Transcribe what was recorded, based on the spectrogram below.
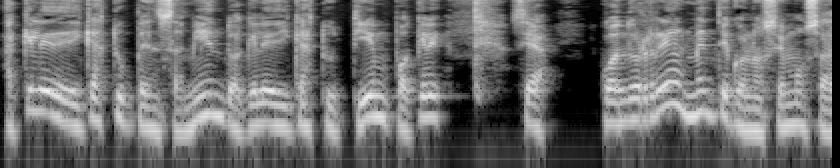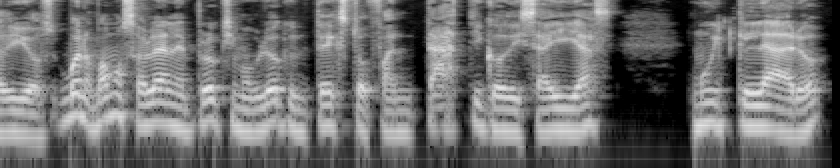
¿A qué le dedicas tu pensamiento? ¿A qué le dedicas tu tiempo? ¿A qué O sea, cuando realmente conocemos a Dios, bueno, vamos a hablar en el próximo bloque un texto fantástico de Isaías, muy claro,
